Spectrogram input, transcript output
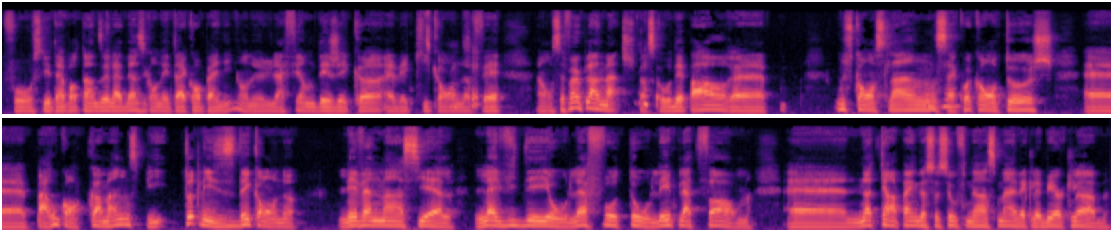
faut, ce qui est important de dire là-dedans, c'est qu'on était accompagné. On a eu la firme DGK avec qui qu'on a fait, on s'est fait un plan de match parce qu'au départ, euh, où est-ce qu'on se lance, à quoi qu'on touche, euh, par où qu'on commence, puis toutes les idées qu'on a l'événementiel, la vidéo, la photo, les plateformes, euh, notre campagne de sociofinancement avec le Beer Club,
